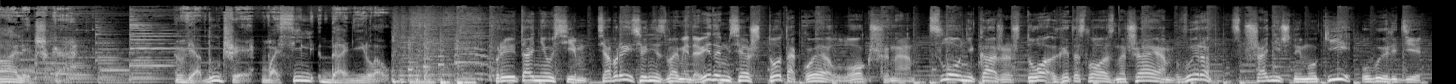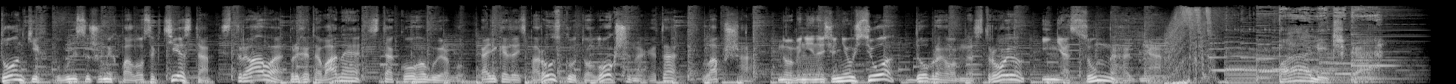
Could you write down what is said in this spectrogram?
палечка. Вядучы Васіль данілаў Прывітанне ўсім сябры сёння з вами даведаемся что такое локшына. Слоўнік кажа что гэта слово азначае выраб з пшанічнай мукі у выглядзе тонкіх высушаных палосак цеста. Страва прыгатаваная з такога вырабу. Калі казаць па-руску то локшына гэта лапша. Но мяне на сёння ўсё. Добрага вам настрою і нясумнага дня. Палечка.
